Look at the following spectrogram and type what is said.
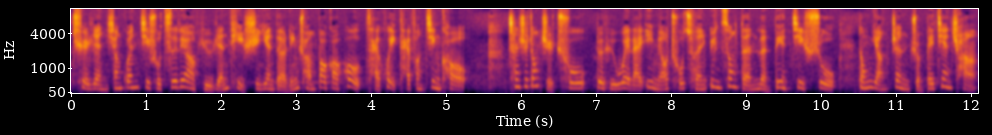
确认相关技术资料与人体试验的临床报告后，才会开放进口。陈时中指出，对于未来疫苗储存、运送等冷链技术，东阳正准备建厂，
